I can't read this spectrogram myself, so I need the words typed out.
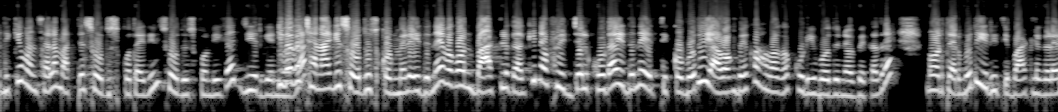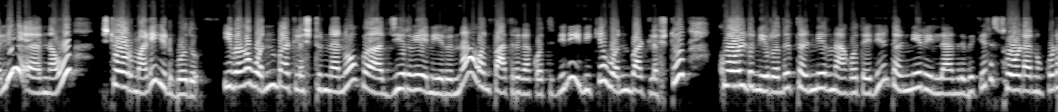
ಅದಕ್ಕೆ ಒಂದ್ಸಲ ಮತ್ತೆ ಸೋದಿಸ್ಕೋತಾ ಇದೀನಿ ಸೋದಿಸ್ಕೊಂಡು ಈಗ ಜೀರಿಗೆ ಇವಾಗ ಚೆನ್ನಾಗಿ ಸೋದಿಸ್ಕೊಂಡ್ಮೇಲೆ ಇದನ್ನ ಇವಾಗ ಒಂದ್ ಬಾಟ್ಲಿಗೆ ಹಾಕಿ ನಾವು ಫ್ರಿಜ್ ಅಲ್ಲಿ ಕೂಡ ಇದನ್ನ ಎತ್ತಿಕೋಬಹುದು ಯಾವಾಗ ಬೇಕೋ ಅವಾಗ ಕುಡಿಬಹುದು ನಾವು ಬೇಕಾದ್ರೆ ನೋಡ್ತಾ ಇರ್ಬೋದು ಈ ರೀತಿ ಬಾಟ್ಲಿಗಳಲ್ಲಿ ನಾವು ಸ್ಟೋರ್ ಮಾಡಿ ಇಡ್ಬೋದು. ಇವಾಗ ಒಂದ್ ಬಾಟ್ಲಷ್ಟು ನಾನು ಜೀರಿಗೆ ನೀರನ್ನ ಒಂದ್ ಪಾತ್ರೆಗೆ ಹಾಕೋತಿದ್ದೀನಿ. ಇದಕ್ಕೆ ಒಂದ್ ಬಾಟ್ಲಷ್ಟು ಕೋಲ್ಡ್ ನೀರು, ಅಂದ್ರೆ ತಣ್ಣೀರ್ನ ಹಾಕೋತಾ ಇದ್ದೀನಿ. ತಣ್ಣೀರ್ ಇಲ್ಲ ಅಂದ್ರೆ ಬೇಕಿದ್ರೆ ಸೋಡಾನು ಕೂಡ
